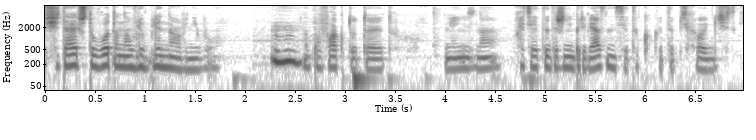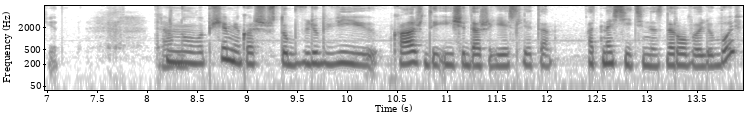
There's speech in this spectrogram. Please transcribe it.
считает, что вот она влюблена в него. Mm-hmm. Но по факту-то это, я не знаю, хотя это даже не привязанность, это какой-то психологический этот Травма. Ну, вообще, мне кажется, чтобы в любви каждый ищет, даже если это относительно здоровая любовь,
